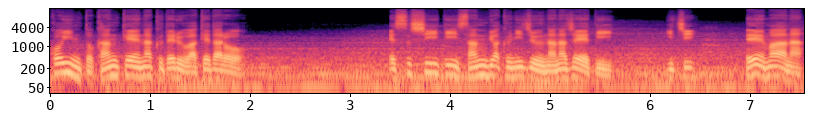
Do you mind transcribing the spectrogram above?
コインと関係なく出るわけだろう。SCD-327JT。1。ええまあな。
